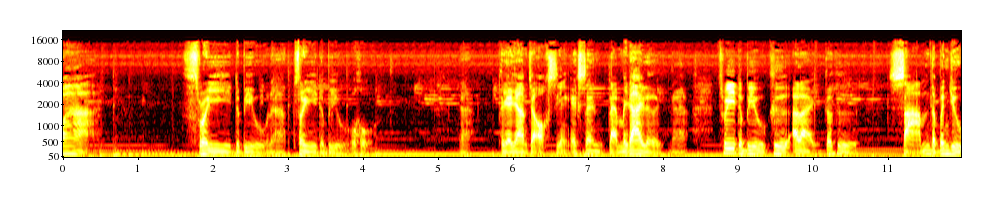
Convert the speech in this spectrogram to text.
ว่า 3W นะครับ 3W โอ้โหนะพยายามจะออกเสียง accent แต่ไม่ได้เลยนะครับ 3W คืออะไรก็คือ 3W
